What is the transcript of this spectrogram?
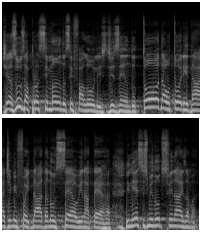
Jesus, aproximando-se, falou-lhes, dizendo: Toda autoridade me foi dada no céu e na terra. E nesses minutos finais, amado,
